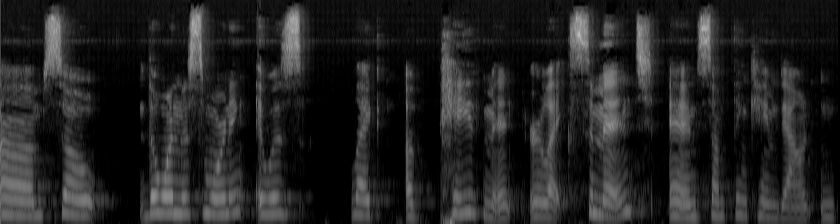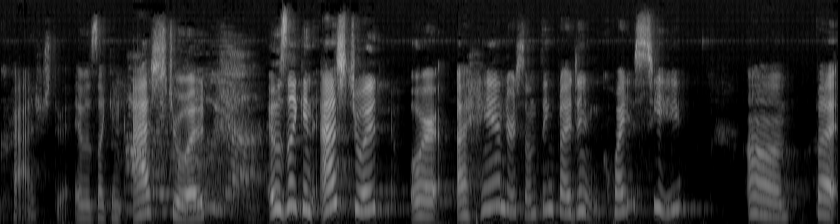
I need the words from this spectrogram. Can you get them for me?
Um, so the one this morning, it was like a pavement or like cement, and something came down and crashed through it. It was like an asteroid. It was like an asteroid or a hand or something, but I didn't quite see. Um, but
